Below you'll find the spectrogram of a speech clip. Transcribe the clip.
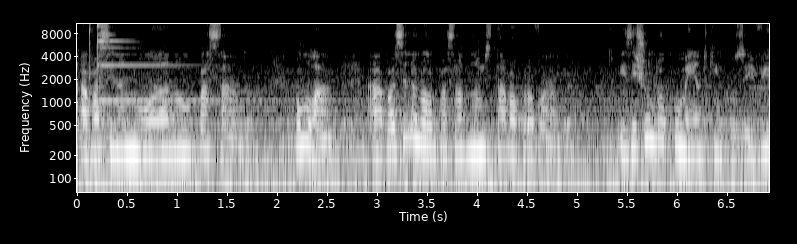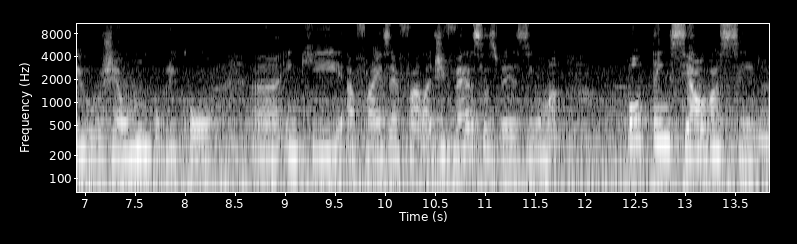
a vacina no ano passado. Vamos lá, a vacina no ano passado não estava aprovada. Existe um documento que, inclusive, o G1 publicou, uh, em que a Pfizer fala diversas vezes em uma potencial vacina.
